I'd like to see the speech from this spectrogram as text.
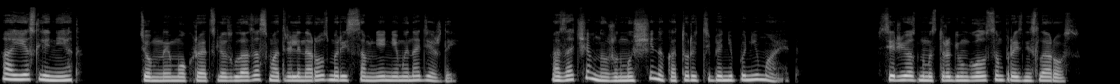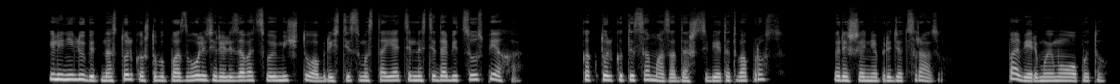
А если нет? Темные мокрые от слез глаза смотрели на Розмари с сомнением и надеждой. А зачем нужен мужчина, который тебя не понимает? Серьезным и строгим голосом произнесла Роз. Или не любит настолько, чтобы позволить реализовать свою мечту, обрести самостоятельность и добиться успеха? Как только ты сама задашь себе этот вопрос, решение придет сразу. Поверь моему опыту.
